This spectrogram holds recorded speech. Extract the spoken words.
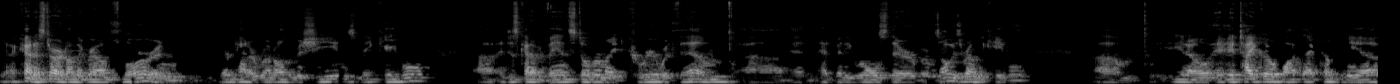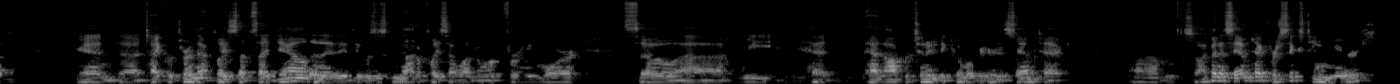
yeah, I kind of started on the ground floor and learned how to run all the machines, make cable uh, and just kind of advanced over my career with them uh, and had many roles there, but it was always around the cable. Um, you know, it, Tyco bought that company up, and uh, Tyco turned that place upside down, and it, it, was just not a place I wanted to work for anymore. So uh, we had had an opportunity to come over here to Samtec. Um, so I've been at Samtec for 16 years.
